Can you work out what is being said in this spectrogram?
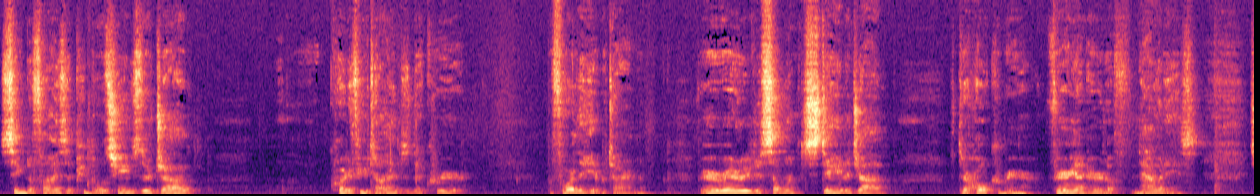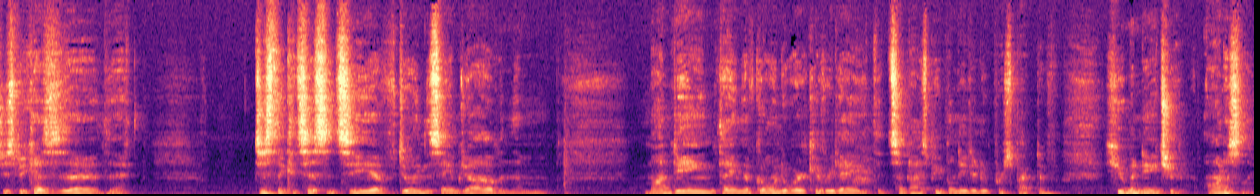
signifies that people change their job quite a few times in their career before they hit retirement. Very rarely does someone stay in a job their whole career. Very unheard of nowadays, just because the the just the consistency of doing the same job and the mundane thing of going to work every day. That sometimes people need a new perspective. Human nature, honestly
